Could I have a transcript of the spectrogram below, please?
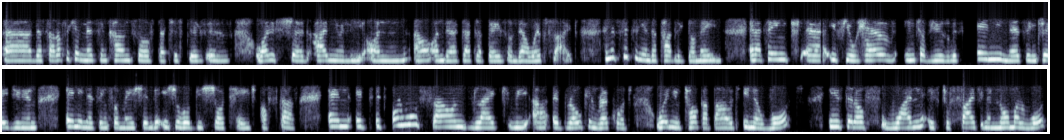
Uh, the South African Nursing Council statistics is what is shared annually on uh, on their database on their website, and it's sitting in the public domain. And I think uh, if you have interviews with any nursing trade union, any nursing formation, the issue will be shortage of staff, and it it almost sounds like we are a broken record when you talk about in a ward instead of one is to five in a normal ward,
